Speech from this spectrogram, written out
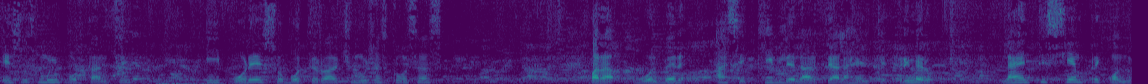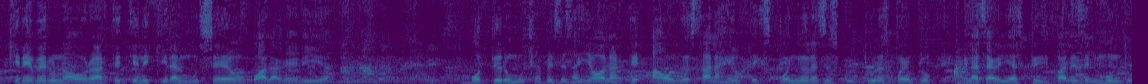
Eso es muy importante y por eso Botero ha hecho muchas cosas para volver asequible el arte a la gente. Primero, la gente siempre cuando quiere ver una obra de arte tiene que ir al museo o a la galería. Botero muchas veces ha llevado el arte a donde está la gente, exponiendo las esculturas, por ejemplo, en las avenidas principales del mundo.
